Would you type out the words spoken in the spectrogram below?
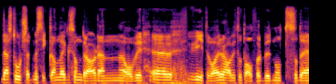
det er stort sett musikkanlegg som drar den over. Eh, hvitevarer har vi totalforbud mot, så det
